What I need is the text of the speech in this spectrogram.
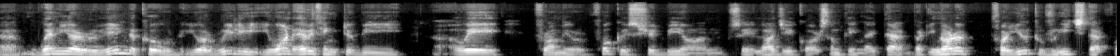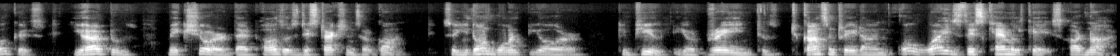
uh, when you're reviewing the code you are really you want everything to be away from your focus should be on say logic or something like that. But in order for you to reach that focus you have to make sure that all those distractions are gone so you don't want your compute your brain to, to concentrate on oh why is this camel case or not?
